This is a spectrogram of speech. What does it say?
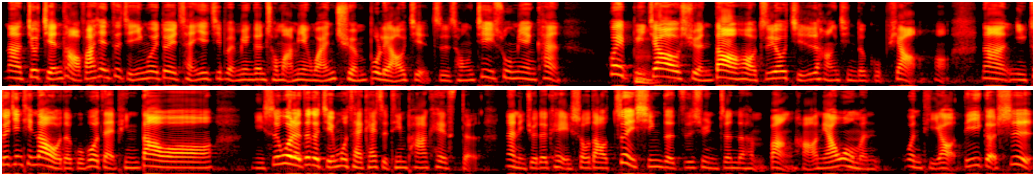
那就检讨，发现自己因为对产业基本面跟筹码面完全不了解，只从技术面看，会比较选到哈只有几日行情的股票。哈，那你最近听到我的古惑仔频道哦。”你是为了这个节目才开始听 Podcast 的，那你觉得可以收到最新的资讯，真的很棒。好，你要问我们问题哦。第一个是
